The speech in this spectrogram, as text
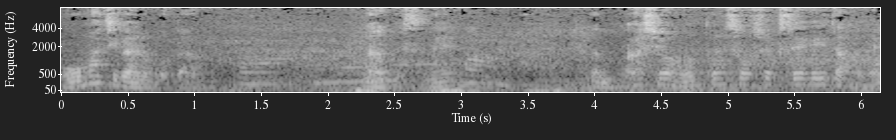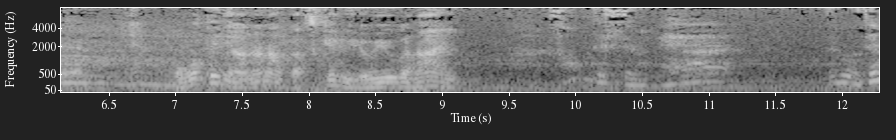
大間違いのボタンなんですね。昔は本当に装飾性が豊かで表に穴なんかつける余裕がないですよね。でも全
